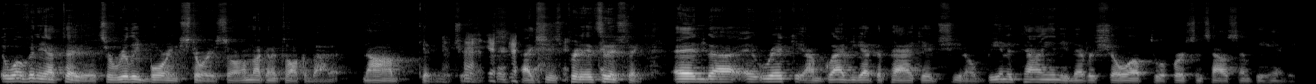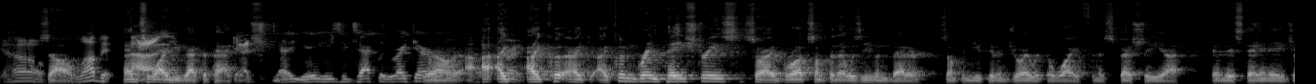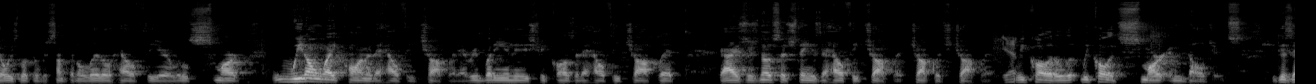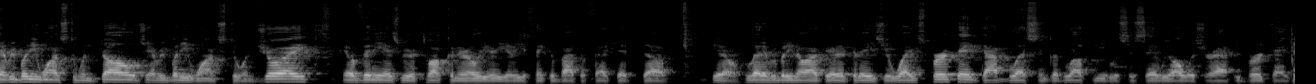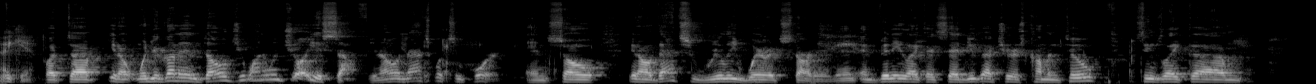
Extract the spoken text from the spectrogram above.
Well, Vinny, I'll tell you, it's a really boring story, so I'm not going to talk about it. No, I'm kidding with you. Actually, it's pretty. It's interesting. And, uh, and Rick, I'm glad you got the package. You know, being Italian, you never show up to a person's house empty-handed. oh So, love it Hence Uh, why you got the package. Yeah, yeah, he's exactly right You there. know, I, That's I, right. I, could I, I couldn't bring pastries, so I brought something that was even better, something you could enjoy with the wife, and especially uh, in this day and age, always looking for something a little healthier, a little smart. We don't like calling it a healthy chocolate. Everybody in the industry calls it a healthy chocolate. Guys, there's no such thing as a healthy chocolate. Chocolate's chocolate. Yep. We call it a, we call it smart indulgence because everybody wants to indulge, everybody wants to enjoy. You know, Vinny, as we were talking earlier, you know, you think about the fact that. Uh, you know, let everybody know out there that today's your wife's birthday. God bless and good luck. Needless to say, we all wish her a happy birthday. Thank you. But uh, you know, when you're going to indulge, you want to enjoy yourself, you know, and that's what's important. And so, you know, that's really where it started. And, and Vinny, like I said, you got yours coming too. Seems like um,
